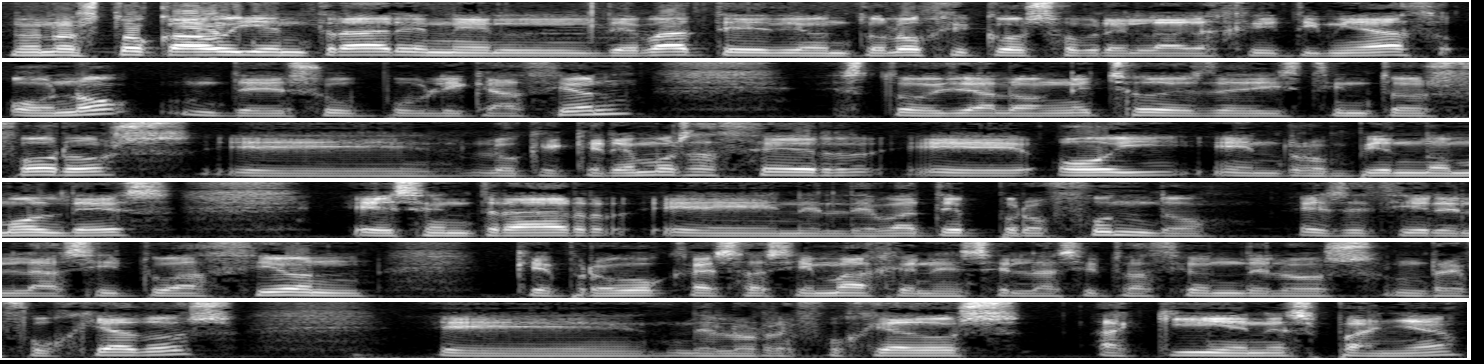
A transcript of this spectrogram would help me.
No nos toca hoy entrar en el debate deontológico sobre la legitimidad o no de su publicación. Esto ya lo han hecho desde distintos foros. Eh, lo que queremos hacer eh, hoy en Rompiendo Moldes es entrar en el debate profundo, es decir, en la situación que provoca esas imágenes, en la situación de los refugiados, eh, de los refugiados aquí en España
